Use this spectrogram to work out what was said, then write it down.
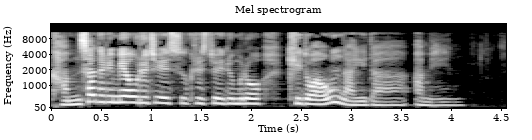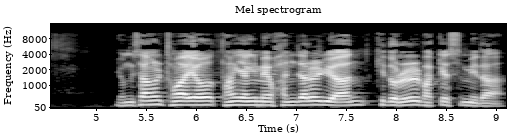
감사드리며 우리 주 예수 그리스도의 이름으로 기도하옵나이다. 아멘. 영상을 통하여 당양님의 환자를 위한 기도를 받겠습니다.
